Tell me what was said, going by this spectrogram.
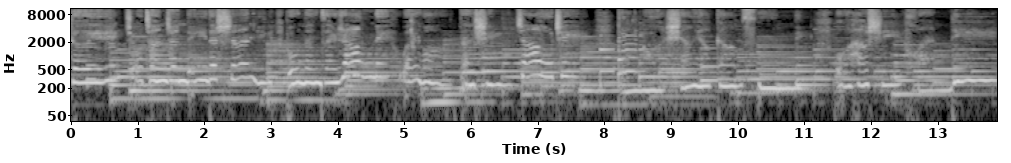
可以纠缠着你的身影，不能再让你为我担心着急。多么想要告诉你，我好喜欢你，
